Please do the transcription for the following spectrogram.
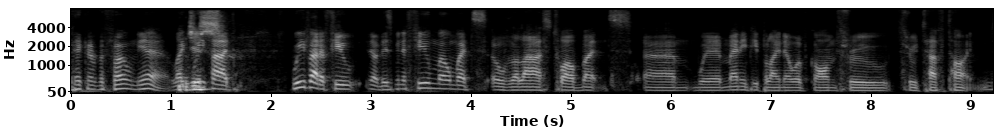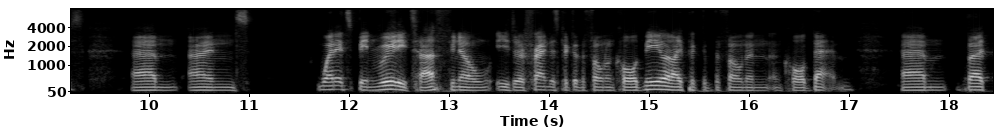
picking up the phone yeah like Just- we've had we've had a few you know there's been a few moments over the last 12 months um where many people i know have gone through through tough times um and when it's been really tough you know either a friend has picked up the phone and called me or i picked up the phone and, and called them Um, but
